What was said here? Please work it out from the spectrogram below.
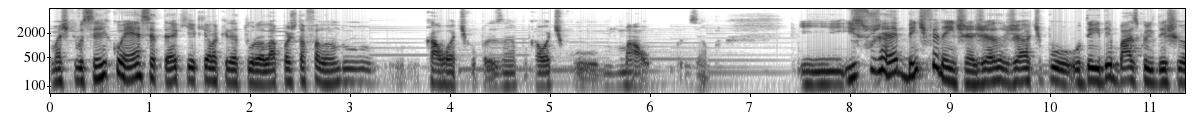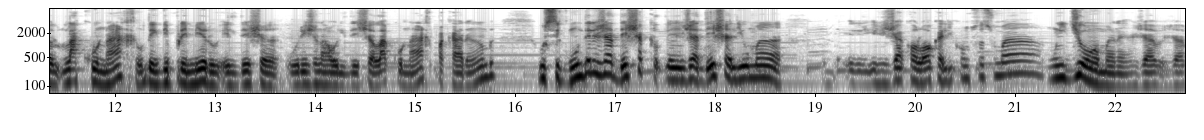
mas que você reconhece até que aquela criatura lá pode estar falando caótico, por exemplo, caótico mal, por exemplo. E isso já é bem diferente, né? Já, já tipo, o D&D básico ele deixa lacunar, o D&D primeiro ele deixa, o original ele deixa lacunar pra caramba. O segundo ele já deixa, ele já deixa ali uma ele já coloca ali como se fosse uma, um idioma, né? Já, já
